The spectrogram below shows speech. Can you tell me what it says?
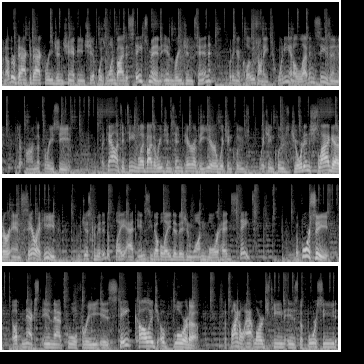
Another back-to-back region championship was won by the Statesmen in Region 10, putting a close on a 20 and 11 season to earn the three seed. A talented team led by the Region 10 pair of the year, which includes which includes Jordan Schlagetter and Sarah Heath, who just committed to play at NCAA Division I Morehead State. The four seed up next in that pool three is State College of Florida. The final at-large team is the four seed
